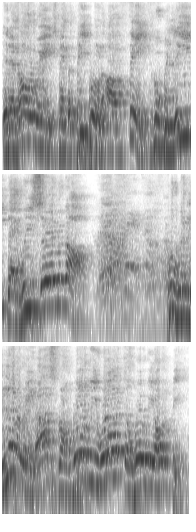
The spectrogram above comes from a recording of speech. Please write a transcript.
It has always been the people of faith who believe that we serve a God who will liberate us from where we were to where we ought to be.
